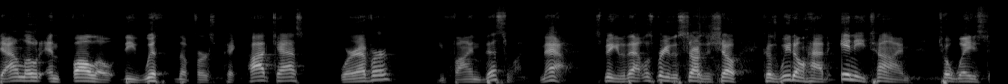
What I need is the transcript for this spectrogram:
Download and follow the With the First Pick podcast wherever you find this one. Now, speaking of that, let's bring in the stars of the show because we don't have any time to waste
